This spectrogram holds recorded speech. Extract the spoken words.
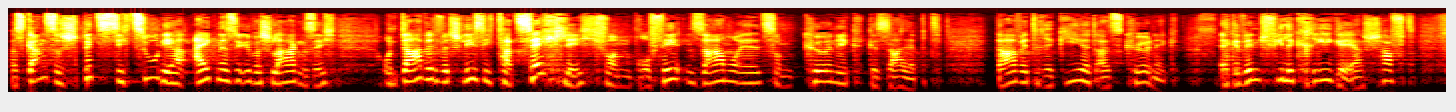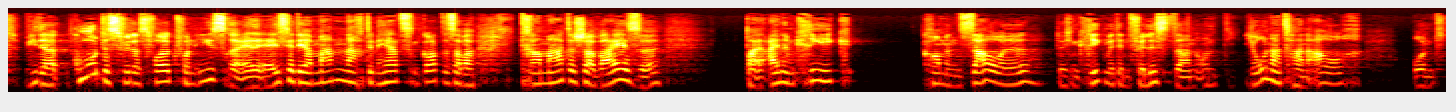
Das Ganze spitzt sich zu, die Ereignisse überschlagen sich. Und David wird schließlich tatsächlich vom Propheten Samuel zum König gesalbt. David regiert als König. Er gewinnt viele Kriege. Er schafft wieder Gutes für das Volk von Israel. Er ist ja der Mann nach dem Herzen Gottes, aber dramatischerweise bei einem Krieg kommen Saul durch einen Krieg mit den Philistern und Jonathan auch und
